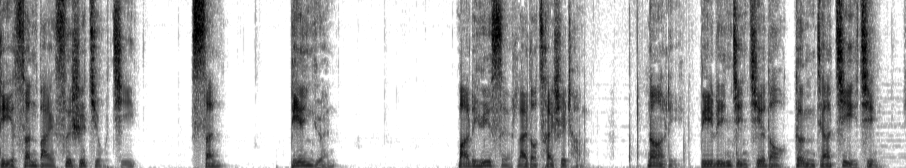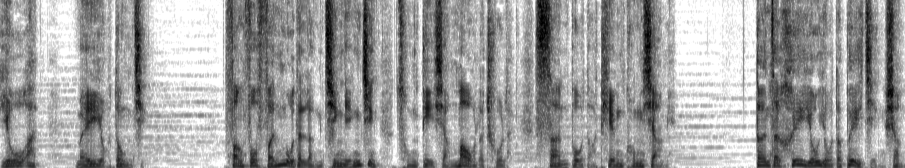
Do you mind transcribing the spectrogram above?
第三百四十九集，三，边缘。玛丽与斯来到菜市场，那里比临近街道更加寂静幽暗，没有动静，仿佛坟墓的冷清宁静从地下冒了出来，散布到天空下面。但在黑黝黝的背景上，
